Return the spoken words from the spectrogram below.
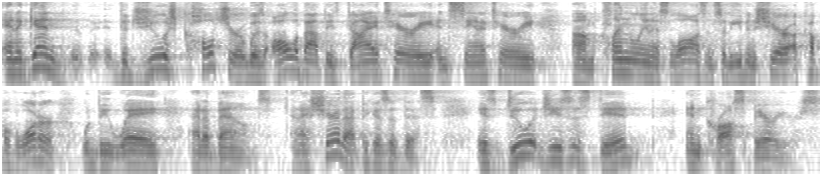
and again, the Jewish culture was all about these dietary and sanitary um, cleanliness laws. And so to even share a cup of water would be way out of bounds. And I share that because of this is do what Jesus did and cross barriers.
